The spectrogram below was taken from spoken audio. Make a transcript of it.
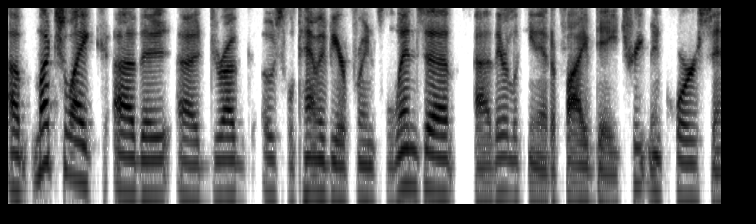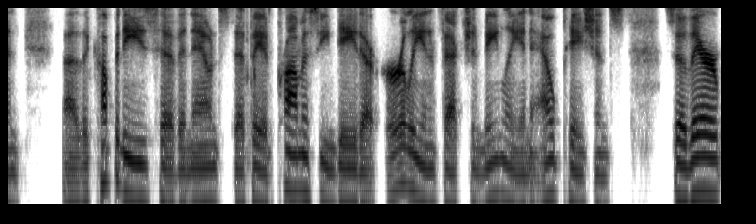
uh, much like uh, the uh, drug oseltamivir for influenza, uh, they're looking at a five-day treatment course, and uh, the companies have announced that they had promising data early infection, mainly in outpatients. So they're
